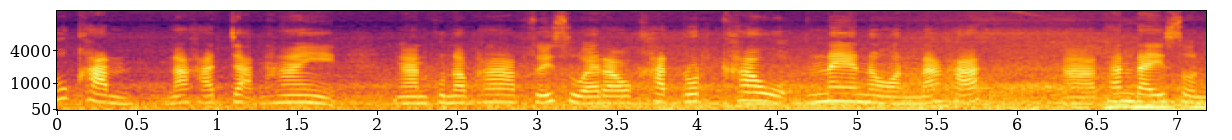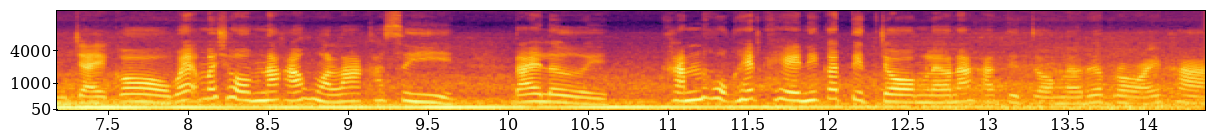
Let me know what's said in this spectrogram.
ทุกคันนะคะ จัดให้งานคุณภาพสวยๆเราคัดรถเข้าแน่นอนนะคะท่านใดสนใจก็แวะมาชมนะคะ หัวลากคัสซีได้เลยคัน 6HK นี้ก็ติดจองแล้วนะคะ ติดจองแล้วเรียบร้อยค่ะ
